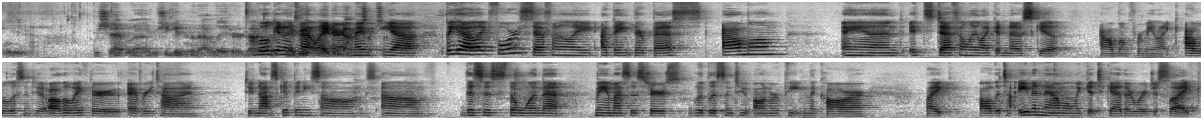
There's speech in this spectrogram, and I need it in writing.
Ooh. We should have, uh, we should get into that later. Not we'll get into maybe- that later. not Maybe, this episode. yeah, but yeah, like four is definitely I think their best album, and it's definitely like a no skip album for me. Like I will listen to it all the way through every time. Do not skip any songs. Um, this is the one that me and my sisters would listen to on repeat in the car, like all the time. Even now when we get together, we're just like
